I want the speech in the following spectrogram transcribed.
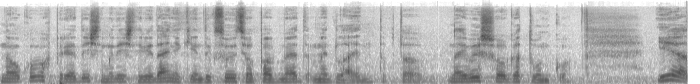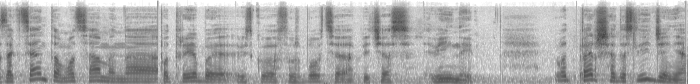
наукових періодичних медичних видань, які індексуються в PubMed Medline, тобто найвищого гатунку. І з акцентом от саме на потреби військовослужбовця під час війни. От перше дослідження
